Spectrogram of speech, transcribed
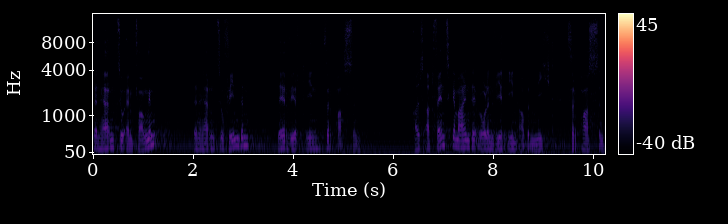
den Herrn zu empfangen, den Herrn zu finden, der wird ihn verpassen. Als Adventsgemeinde wollen wir ihn aber nicht verpassen.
